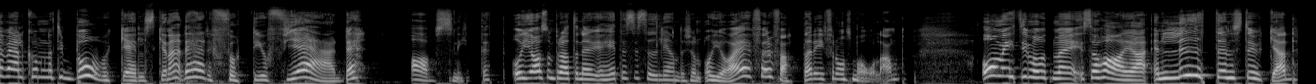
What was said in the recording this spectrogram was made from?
Hej och välkomna till Bokälskarna. Det här är det 44 avsnittet. Och jag som pratar nu, jag heter Cecilia Andersson och jag är författare ifrån Småland. Och mitt emot mig så har jag en liten stukad,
